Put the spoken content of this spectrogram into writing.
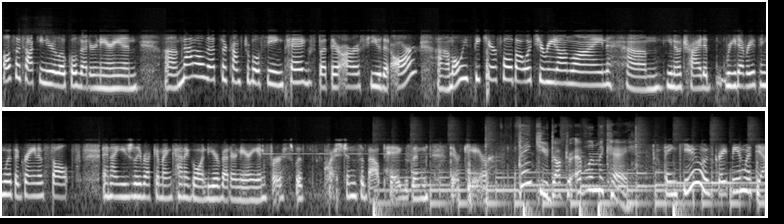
Also, talking to your local veterinarian. Um, not all vets are comfortable seeing pigs, but there are a few that are. Um, always be careful about what you read online. Um, you know, try to read everything with a grain of salt. And I usually recommend kind of going to your veterinarian first with questions about pigs and their care. Thank you, Dr. Evelyn Mackay. Thank you. It was great being with you.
